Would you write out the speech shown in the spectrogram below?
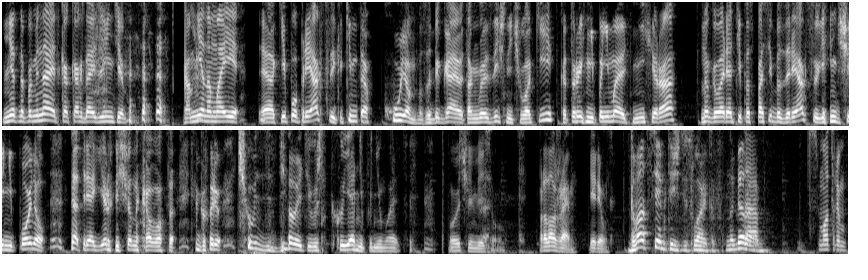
Мне это напоминает, как когда, извините, ко мне на мои э, кей-поп реакции каким-то хуем забегают англоязычные чуваки, которые не понимают ни хера, но говорят, типа, спасибо за реакцию, я ничего не понял, отреагирую еще на кого-то. Я говорю, что вы здесь делаете, вы же нихуя не понимаете. Очень весело. Продолжаем, Кирилл. 27 тысяч дизлайков. Набираем. Смотрим,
